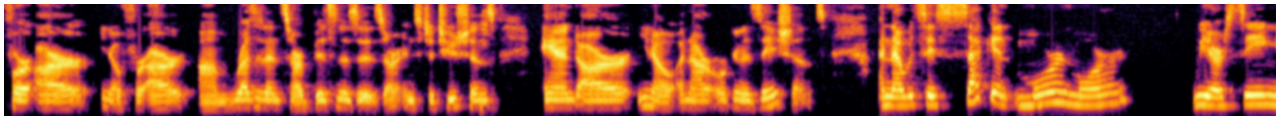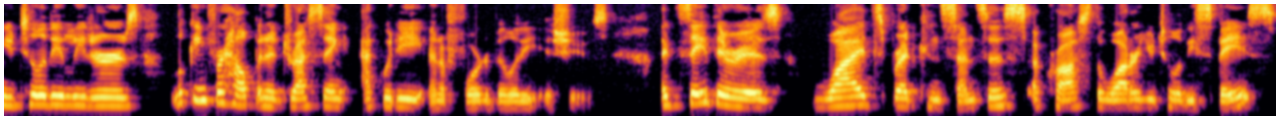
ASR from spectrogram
for our you know for our um, residents our businesses our institutions and our you know and our organizations. And i would say second more and more we are seeing utility leaders looking for help in addressing equity and affordability issues. I'd say there is widespread consensus across the water utility space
